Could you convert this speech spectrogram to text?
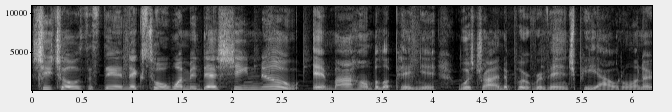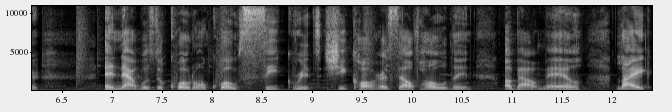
She chose to stand next to a woman that she knew, in my humble opinion, was trying to put revenge P out on her. And that was the quote unquote secrets she called herself holding about Mel. Like,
